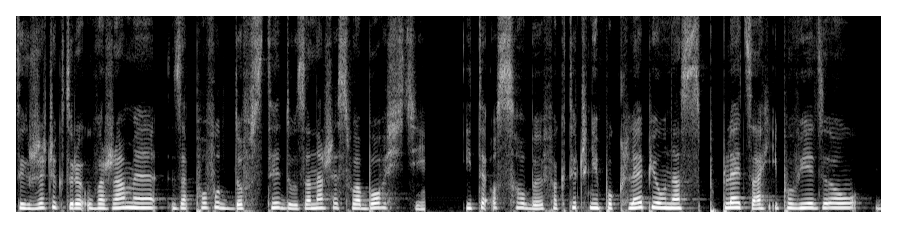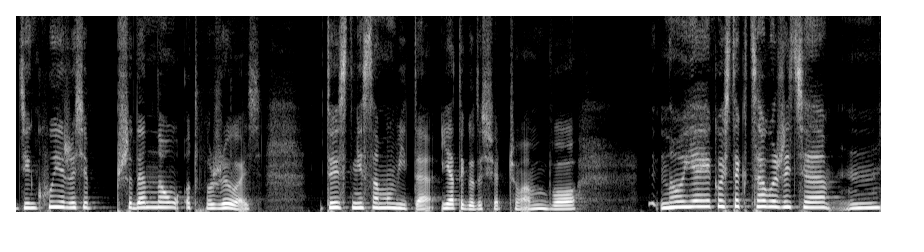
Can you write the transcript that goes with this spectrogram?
tych rzeczy, które uważamy za powód do wstydu, za nasze słabości i te osoby faktycznie poklepią nas po plecach i powiedzą: Dziękuję, że się przede mną otworzyłeś. To jest niesamowite. Ja tego doświadczyłam, bo no ja jakoś tak całe życie mm,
